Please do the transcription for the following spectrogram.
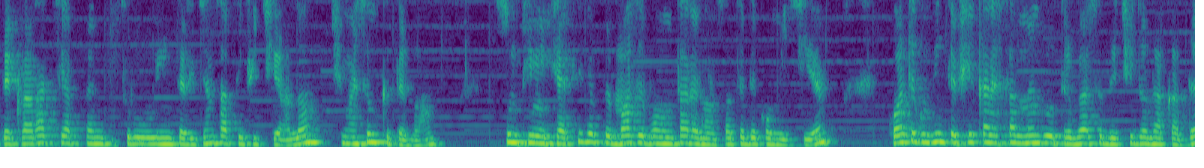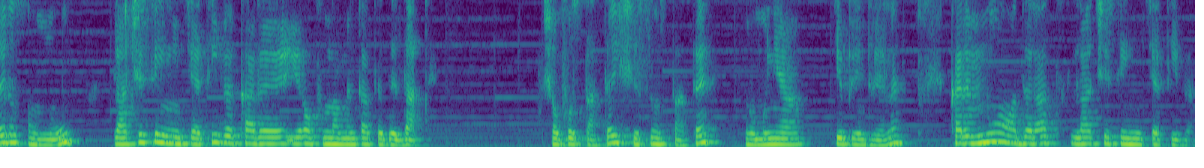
Declarația pentru inteligența artificială și mai sunt câteva. Sunt inițiative pe baze voluntare lansate de comisie. Cu alte cuvinte, fiecare stat membru trebuia să decidă dacă aderă sau nu la aceste inițiative care erau fundamentate de date. Și au fost state și sunt state, România e printre ele, care nu au aderat la aceste inițiative.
